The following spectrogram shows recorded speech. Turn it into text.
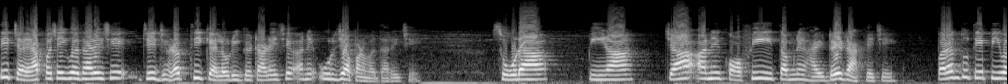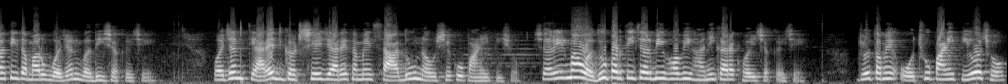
તે ચયાપચય વધારે છે, જે ઝડપથી કેલોરી ઘટાડે છે અને ઊર્જા પણ વધારે છે. સોડા, પીણા, ચા અને કોફી તમને હાઇડ્રેટ રાખે છે. પરંતુ તે પીવાથી તમારું વજન વધી શકે છે. વજન ત્યારે જ ઘટશે જ્યારે તમે સાદું નવશેકું પાણી પીશો. શરીરમાં વધુ પડતી ચરબી હોવી હાનિકારક હોઈ શકે છે. જો તમે ઓછું પાણી પીઓ છો,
